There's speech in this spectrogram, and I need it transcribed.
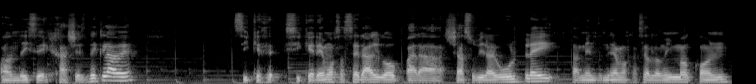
a donde dice hashes de clave. Si, que, si queremos hacer algo para ya subir al Google Play, también tendríamos que hacer lo mismo con,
